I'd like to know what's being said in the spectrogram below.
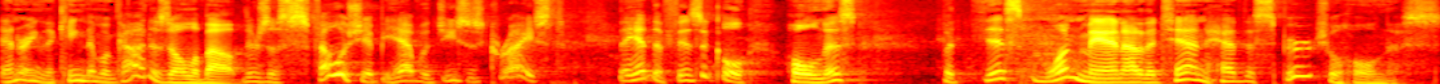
entering the kingdom of God is all about. There's a fellowship you have with Jesus Christ. They had the physical wholeness, but this one man out of the ten had the spiritual wholeness.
